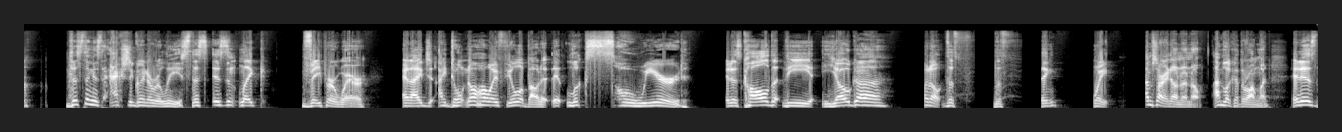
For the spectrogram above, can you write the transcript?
this thing is actually going to release. This isn't like vaporware. and I, I don't know how I feel about it. It looks so weird. It is called the Yoga. Oh no, the the thing. Wait, I'm sorry. No, no, no. I'm looking at the wrong one. It is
